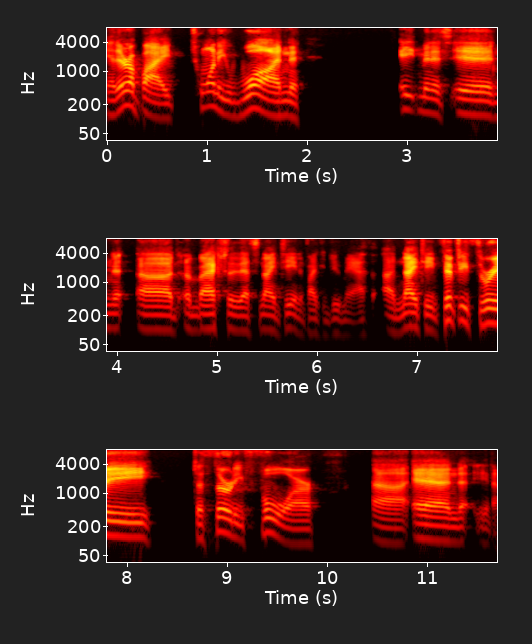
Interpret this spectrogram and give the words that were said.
And they're up by 21, eight minutes in. Uh, um, actually, that's 19, if I could do math. Uh, 19, 53 to 34. Uh, and, you know,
